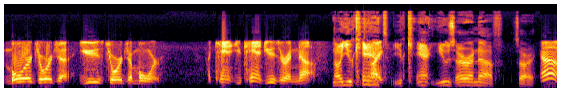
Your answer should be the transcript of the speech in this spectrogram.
more Georgia. Use Georgia more. I can't. You can't use her enough. no, you can't. like- you can't use her enough. Sorry. No,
